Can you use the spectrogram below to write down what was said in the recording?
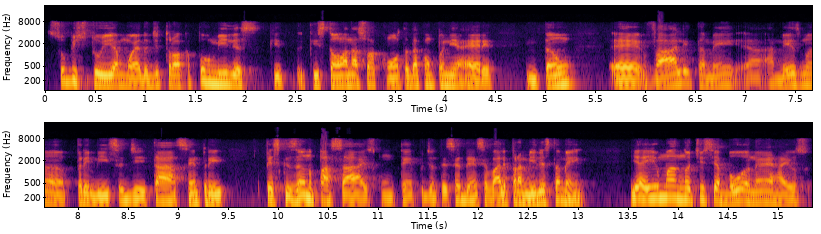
substituir a moeda de troca por milhas que, que estão lá na sua conta da companhia aérea. Então, é, vale também a, a, mesma premissa de estar tá sempre pesquisando passagens com tempo de antecedência, vale para milhas também. E aí, uma notícia boa, né, Railson?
